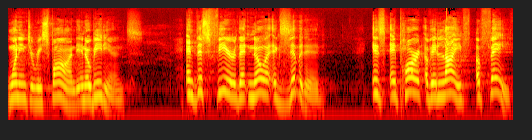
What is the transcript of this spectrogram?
wanting to respond in obedience. And this fear that Noah exhibited is a part of a life of faith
